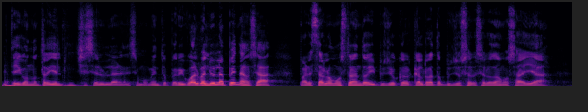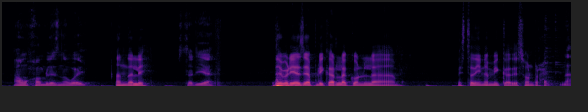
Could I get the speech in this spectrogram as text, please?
Y te digo, no traía el pinche celular en ese momento, pero igual valió la pena, o sea, para estarlo mostrando y pues yo creo que al rato pues yo se, se lo damos ahí a, a un homeless, ¿no, güey? Ándale. Estaría, Deberías de aplicarla con la esta dinámica de Sonra. nah.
